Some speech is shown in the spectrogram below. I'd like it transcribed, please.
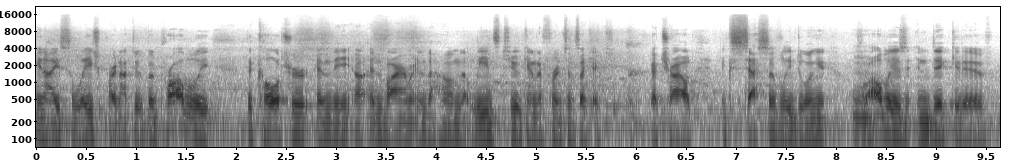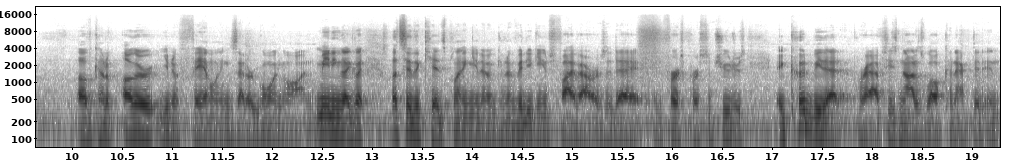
in isolation probably not do it, but probably the culture and the uh, environment in the home that leads to kind of, for instance, like a, a child excessively doing it, probably is indicative of kind of other you know failings that are going on. Meaning, like, like let's say the kid's playing you know kind of video games five hours a day in first-person shooters. It could be that perhaps he's not as well connected in,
